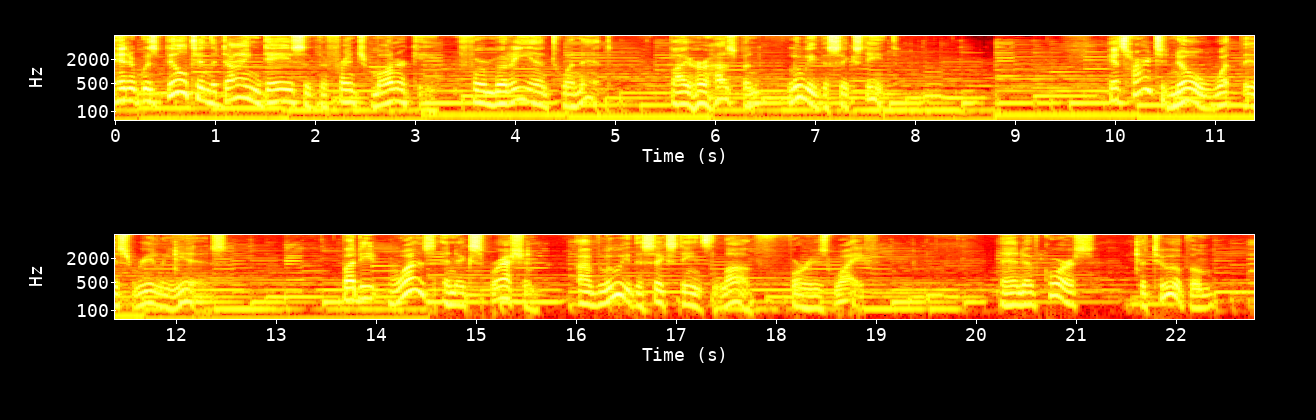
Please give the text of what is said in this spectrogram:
and it was built in the dying days of the French monarchy for Marie Antoinette by her husband Louis XVI. It's hard to know what this really is, but it was an expression of Louis XVI's love for his wife. And of course, the two of them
